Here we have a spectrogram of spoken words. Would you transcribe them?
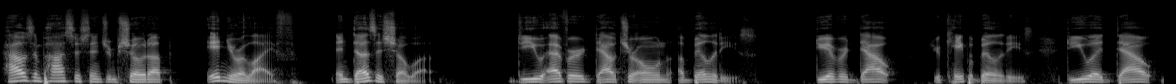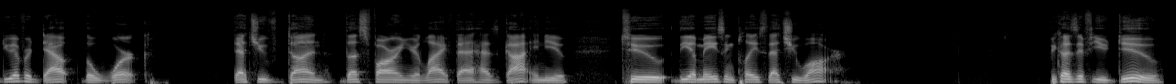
how's imposter syndrome showed up in your life? And does it show up? Do you ever doubt your own abilities? Do you ever doubt your capabilities? Do you a doubt do you ever doubt the work that you've done thus far in your life that has gotten you to the amazing place that you are? Because if you do,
